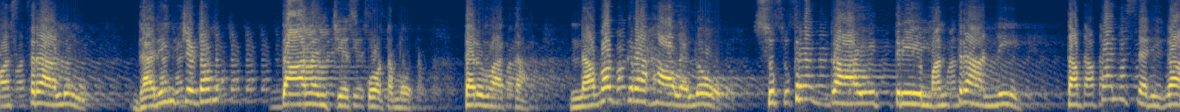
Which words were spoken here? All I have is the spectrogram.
వస్త్రాలు ధరించటం దానం చేసుకోవటము తరువాత నవగ్రహాలలో శుక్ర గాయత్రి మంత్రాన్ని తప్పనిసరిగా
